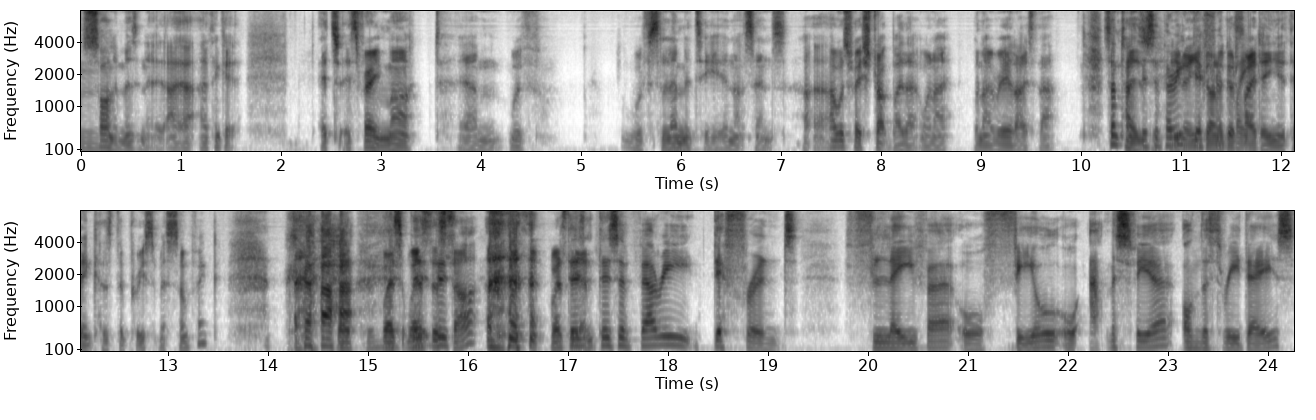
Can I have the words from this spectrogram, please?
solemn, isn't it? I I- I think it it's it's very marked um, with with solemnity in that sense. I, I was very struck by that when I when I realised that. Sometimes you know you go on a Good like- Friday and you think, has the priest missed something? Where- where's where's the start? where's the there's, end? there's a very different flavor or feel or atmosphere on the three days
